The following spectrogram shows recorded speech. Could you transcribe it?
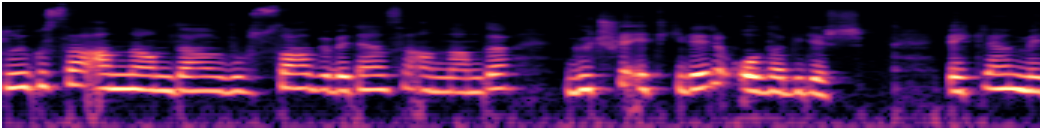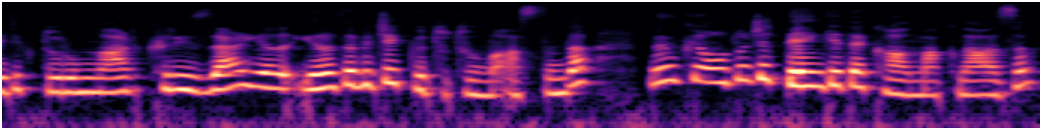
duygusal anlamda, ruhsal ve bedensel anlamda güçlü etkileri olabilir. Beklenmedik durumlar, krizler yaratabilecek bir tutulma aslında. Mümkün olduğunca dengede kalmak lazım.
